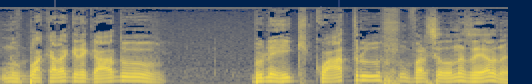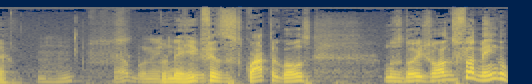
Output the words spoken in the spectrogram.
No placar agregado, Bruno Henrique 4, Barcelona 0, né? Uhum. É, o Bruno, Bruno Henrique... Henrique fez os quatro gols nos dois jogos, Flamengo,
